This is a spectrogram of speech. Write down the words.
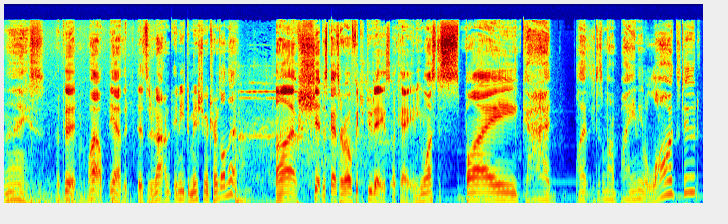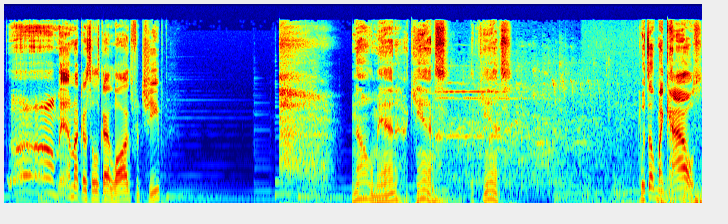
Nice. Oh, good. Wow. Yeah, there's there not any diminishing returns on that? Uh, shit, this guy's, oh, 52 days. Okay, and he wants to spy... God, what? He doesn't want to buy any logs, dude? Oh, man, I'm not going to sell this guy logs for cheap. no, man, I can't. I can't. What's up with my cows?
